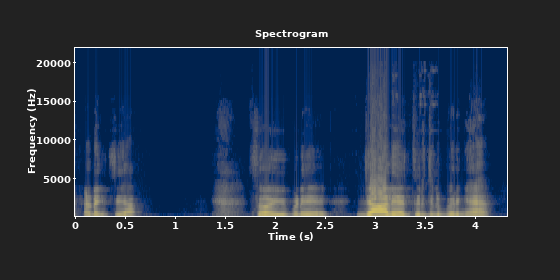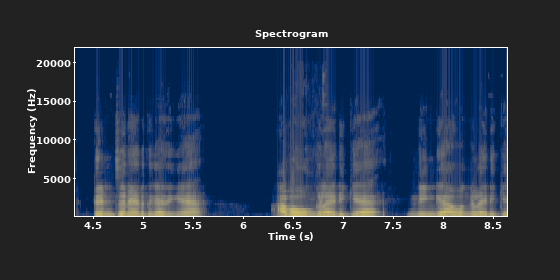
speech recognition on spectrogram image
கடைசியாக ஸோ இப்படி ஜாலியாக சிரிச்சுட்டு போயிருங்க. டென்ஷனே எடுத்துக்காதீங்க. அவள் உங்களை அடிக்க நீங்கள் அவங்கள அடிக்க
